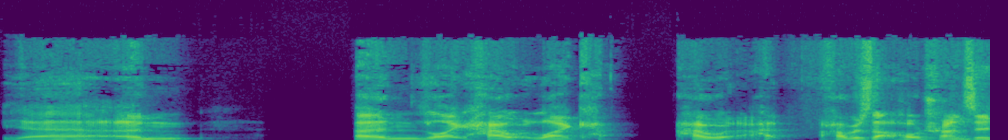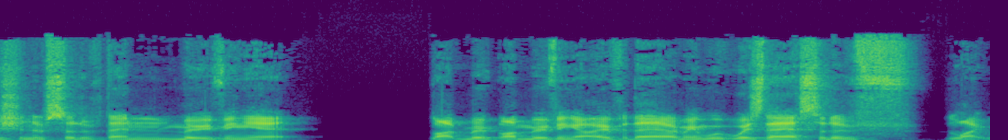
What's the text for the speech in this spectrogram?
Yeah, and and like how like how how was that whole transition of sort of then moving it like like moving it over there? I mean, was there sort of like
